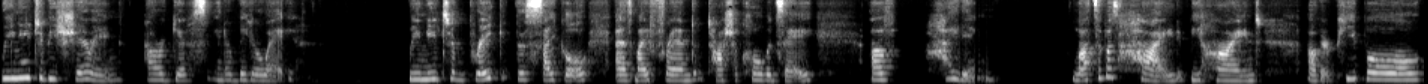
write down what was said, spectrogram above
we need to be sharing our gifts in a bigger way. We need to break the cycle, as my friend Tasha Cole would say, of hiding. Lots of us hide behind other people,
